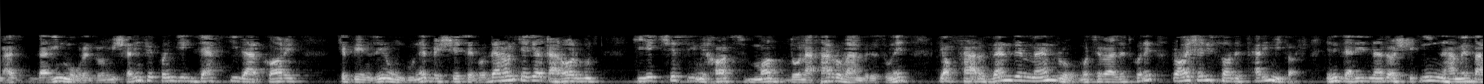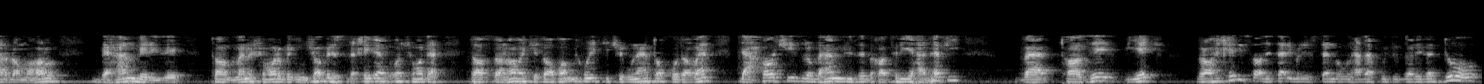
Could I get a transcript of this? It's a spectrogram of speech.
از در این مورد رو میشنیم فکر کنیم یک دستی در کار که بنزین اونگونه بشه در حالی که اگر قرار بود که یک کسی می‌خواست ما دو نفر رو هم برسونه یا فرزند من رو متولد کنه راه خیلی ساده تری میداشت. یعنی دلیل نداشت که این همه برنامه ها رو به هم بریزه تا من و شما رو به اینجا برسونه. خیلی از شما در داستان ها و کتاب ها می‌خونید که چگونه حتی خداوند ده ها چیز رو به هم میریزه به خاطر یه هدفی و تازه یک راه خیلی ساده تری برسیدن به اون هدف وجود داره و دو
